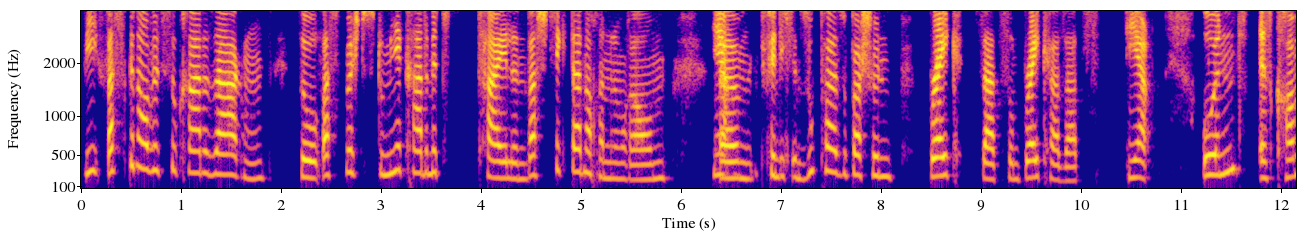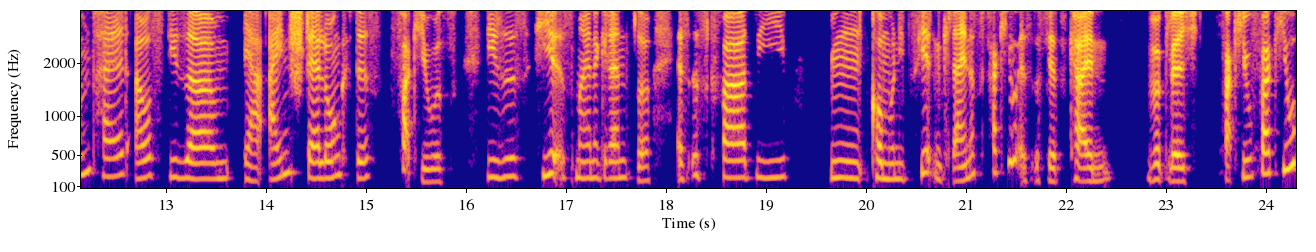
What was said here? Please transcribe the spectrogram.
wie, was genau willst du gerade sagen? So, was möchtest du mir gerade mit, teilen? Was steckt da noch in dem Raum? Ja. Ähm, Finde ich einen super, super schönen Break-Satz und Breaker-Satz. Ja, und es kommt halt aus dieser ja, Einstellung des Fuck yous. Dieses hier ist meine Grenze. Es ist quasi mh, hm, kommuniziert ein kleines Fuck you. Es ist jetzt kein wirklich Fuck you, Fuck you,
